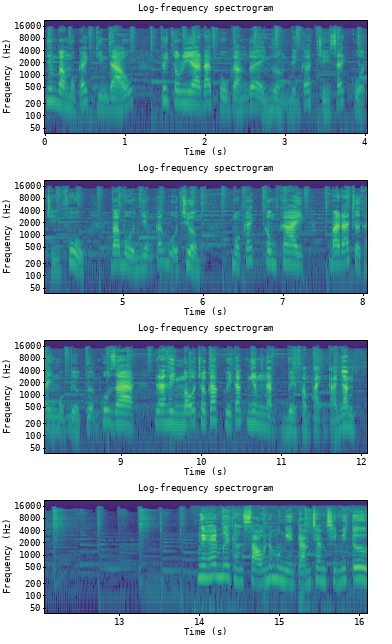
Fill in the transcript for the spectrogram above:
nhưng bằng một cách kín đáo. Victoria đã cố gắng gây ảnh hưởng đến các chính sách của chính phủ và bổ nhiệm các bộ trưởng một cách công khai. Bà đã trở thành một biểu tượng quốc gia, là hình mẫu cho các quy tắc nghiêm ngặt về phẩm hạnh cá nhân. Ngày 20 tháng 6 năm 1894,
